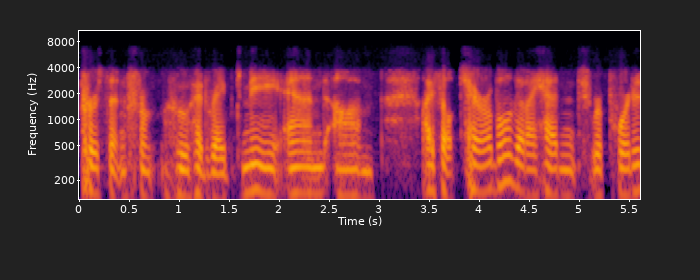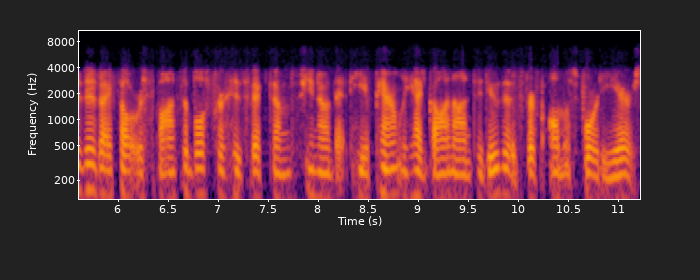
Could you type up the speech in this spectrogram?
person from who had raped me, and um, I felt terrible that I hadn't reported it. I felt responsible for his victims. You know that he apparently had gone on to do this for almost 40 years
